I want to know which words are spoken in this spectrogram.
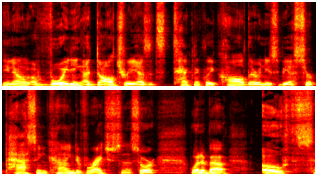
you know, avoiding adultery as it's technically called. There needs to be a surpassing kind of righteousness. Or what about oaths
